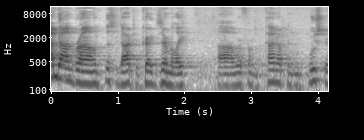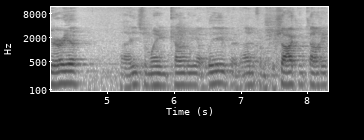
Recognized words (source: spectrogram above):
I'm Don Brown. This is Dr. Craig Zimmerly. Uh, we're from kind of up in Wooster area. Uh, he's from Wayne County, I believe, and I'm from Coshocton County.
